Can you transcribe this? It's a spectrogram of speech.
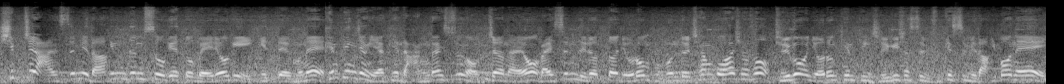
쉽지 않습니다. 힘듦 속에 또 매력이 있기 때문에 캠핑장 예약했는데 안 갈 수는 없잖아요. 말씀드렸던 이런 부분들 참고하셔서 즐거운 여름 캠핑 즐기셨으면 좋겠습니다. 이번에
